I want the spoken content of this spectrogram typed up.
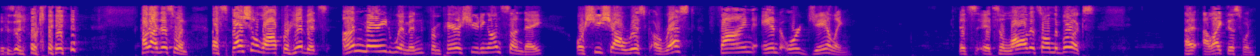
Is it okay? How about this one? A special law prohibits unmarried women from parachuting on Sunday, or she shall risk arrest, fine, and or jailing. It's, it's a law that's on the books. I, I like this one.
